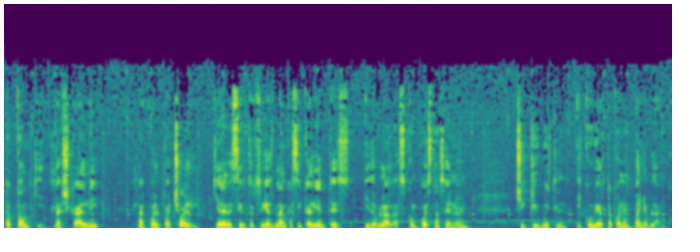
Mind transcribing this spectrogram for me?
totonki, tlaxcali, tlacuelpacholi. Quiere decir tortillas blancas y calientes y dobladas, compuestas en un chiquihuitl y cubierto con un paño blanco.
